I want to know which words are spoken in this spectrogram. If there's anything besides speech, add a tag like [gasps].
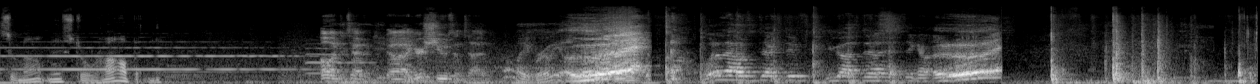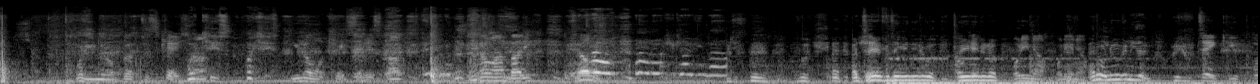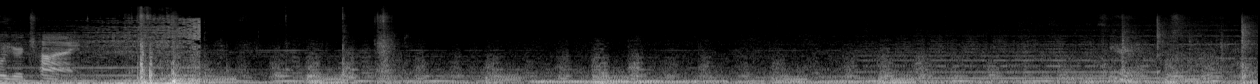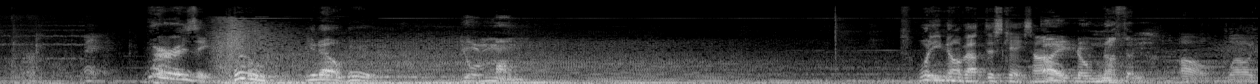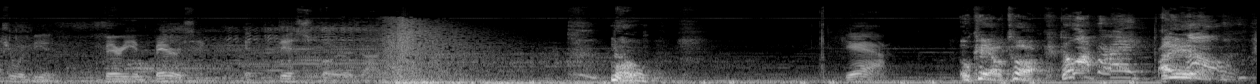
So not Mr. Robin. Oh, and detective, uh, your shoe's untied. Oh, wait, really? [coughs] What about detective? You got this. What do you know about this case, What huh? case? What case? You know what case it is, huh? Come on, buddy. Tell me. I don't know what you're talking about. I'll tell you everything you need to know. What you need to know. What do you know? What do you know? I don't know anything. What do you- Thank you for your time. Where is he? Who? You know who? Your mom. What do you know about this case, huh? I know nothing. Oh, well, it sure would be very embarrassing if this photo got it. [gasps] No. Yeah. Okay, I'll talk. Cooperate! I am.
